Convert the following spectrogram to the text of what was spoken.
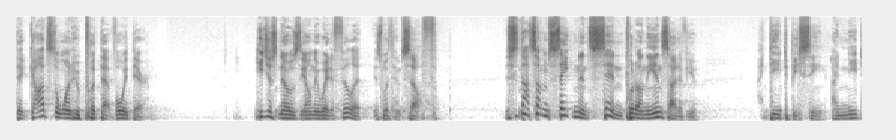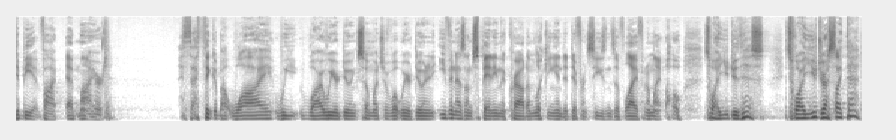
that God's the one who put that void there. He just knows the only way to fill it is with Himself. This is not something Satan and sin put on the inside of you. I need to be seen, I need to be admired. I think about why we why we are doing so much of what we are doing, and even as I'm spanning the crowd, I'm looking into different seasons of life, and I'm like, oh, it's why you do this. It's why you dress like that.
